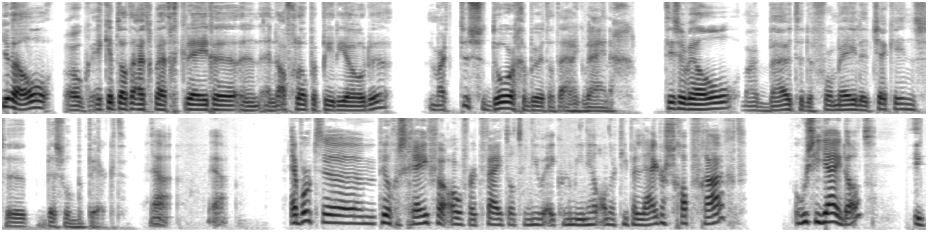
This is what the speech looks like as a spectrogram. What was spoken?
Jawel, ook. Ik heb dat uitgebreid gekregen in, in de afgelopen periode. Maar tussendoor gebeurt dat eigenlijk weinig. Het is er wel, maar buiten de formele check-ins uh, best wel beperkt. Ja, ja. Er wordt uh, veel geschreven over het feit dat de nieuwe economie een heel ander type leiderschap vraagt. Hoe zie jij dat? Ik,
